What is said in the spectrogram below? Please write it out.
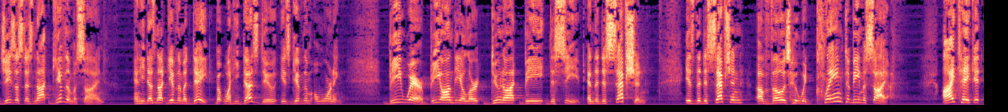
Jesus does not give them a sign and he does not give them a date, but what he does do is give them a warning. Beware, be on the alert, do not be deceived. And the deception is the deception of those who would claim to be Messiah. I take it,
